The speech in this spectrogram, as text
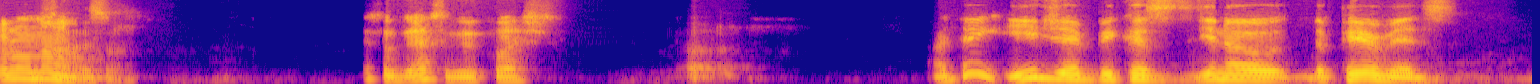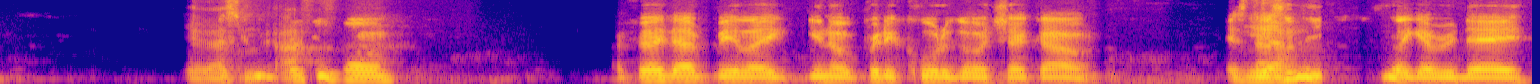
I don't know. That's a that's a good question. I think Egypt because you know the pyramids. Yeah, that's. you know, I feel like that'd be like you know pretty cool to go check out. It's not Yeah. something you do, like every day.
